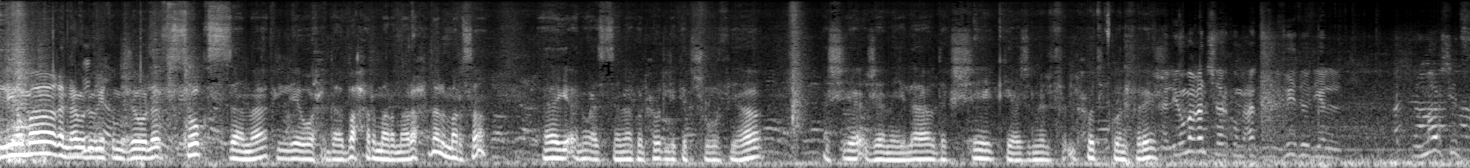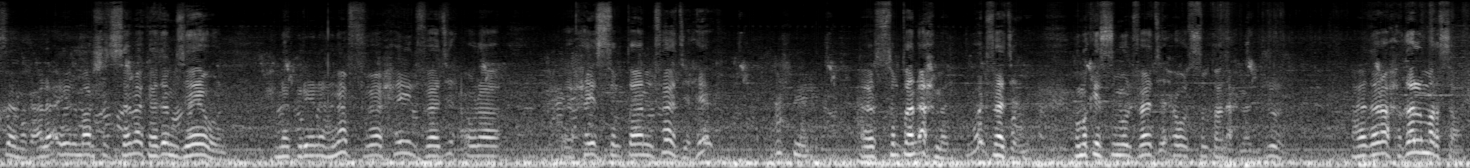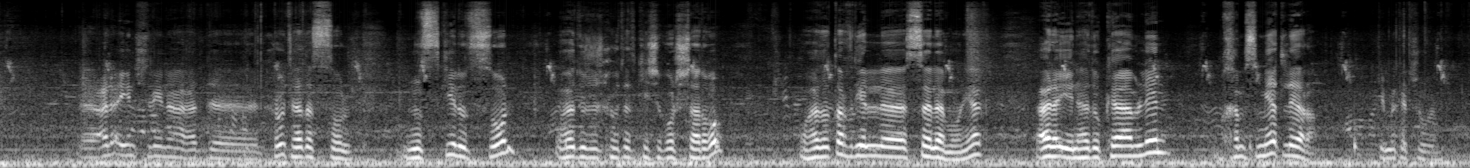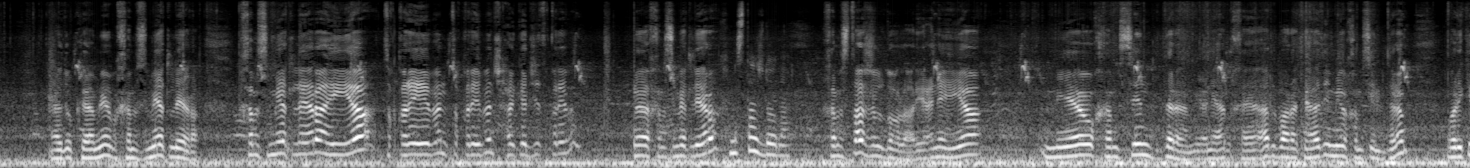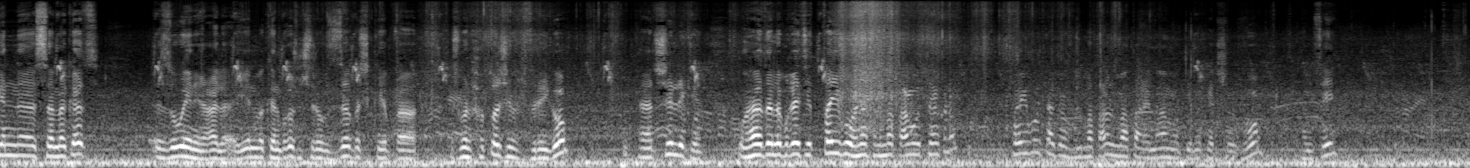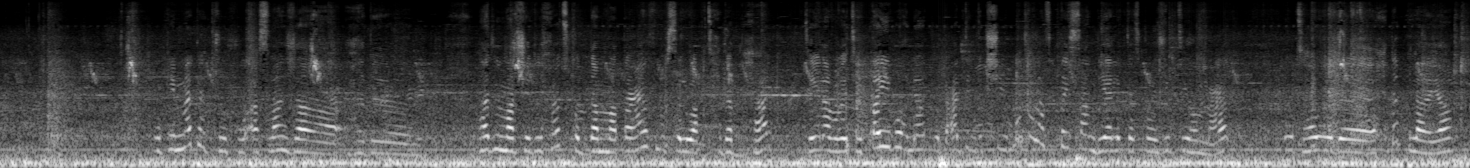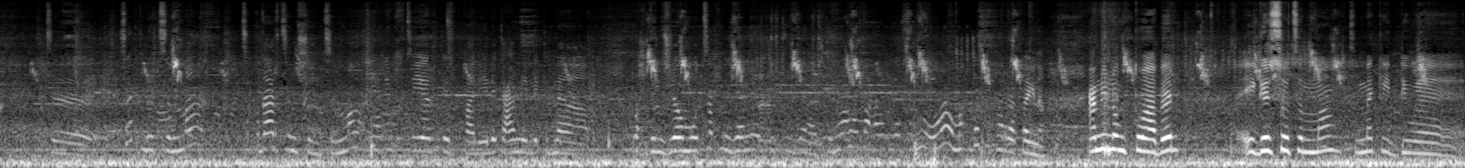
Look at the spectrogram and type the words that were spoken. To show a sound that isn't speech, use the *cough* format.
اليوم غنعاودو لكم جولة في سوق السمك اللي وحدة بحر مرمرة حدا المرسى. ها هي أنواع السمك والحوت اللي كتشوفوا فيها. أشياء جميلة وداك الشيء كيعجبنا الحوت يكون fresh. اليوم غنشاركوا معكم في الفيديو ديال ال marché السمك. على أي ال marché السمك؟ هذا مزيون. حنا كرينا هنا في حي الفاتح أولا حي السلطان الفاتح ياك أحمد. السلطان أحمد. هو الفاتح. هما كيسموا الفاتح هو السلطان أحمد. بجوج هذا راه حدا المرسى. على اي شرينا هاد آه، الحوت؟ هذا الصول. نص كيلو الصول وهادو جوج حوتات كيشبهوا الشارغو وهذا طرف ديال آه، السلمون ياك؟ على أين؟ هادو كاملين ب 500 ليرة. كما كتشوفوا. هادو كاملين ب 500 ليرة. 500 ليرة هي تقريبا تقريبا شحال كتجي تقريبا؟ آه، 500 ليرة. 15 دولار. 15 دولار يعني هي 150 درهم. يعني هاد. هاد البركة هذه 150 درهم. ولكن السمكات زوينين على اي ما كنبغيوش نشريو بزاف باش كيبقى باش ما نحطوش في الفريغو. هذا الشيء اللي كاين. وهذا اللي بغيتي طيبوه هنا في المطعم وتاكلوا طيبوا تاكلوا في المطعم. المطاعم ها كما كتشوفوا فهمتي؟ وكما كتشوفوا أصلا جا هاد هاد المارشي ديال الحوت قدام مطاعم في نفس الوقت حدا البحر حتى إلا بغيتي طيبوه هناك وتعدل داكشي مثلا في الطيسان ديالك كتكون جبتيهم معاك. وتهود حدا بلايا ت- تاكلوا تما تقدر تمشي تما يعني الاختيار كيبقى ليك عاملين لك هنا واحد الجو متاح لجميع الاتجاهات. هما عاوناتهم ها هما حتى تحرقينا عاملين لهم الطوابل يجلسوا تما. تما كيديو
